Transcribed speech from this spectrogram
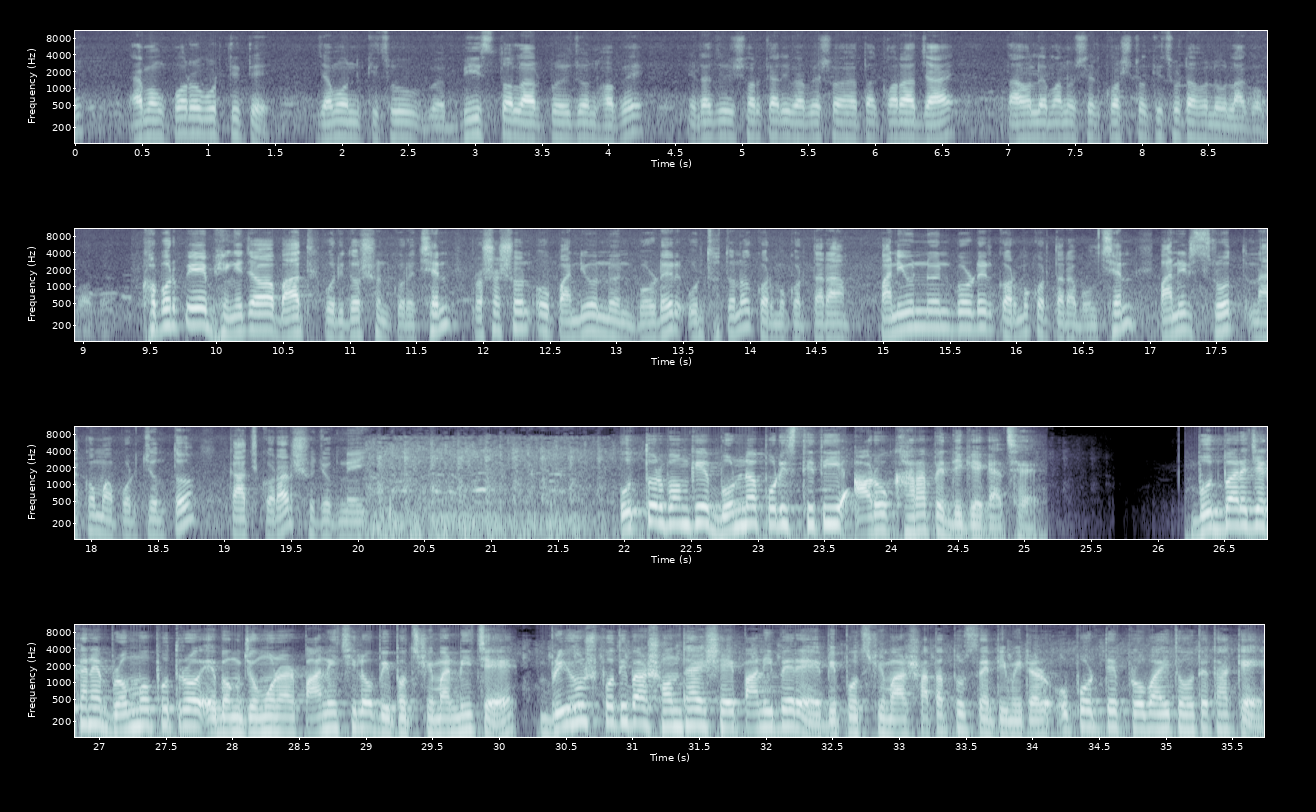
এবং পরবর্তীতে যেমন কিছু বীজ তলার প্রয়োজন হবে এটা যদি সরকারিভাবে সহায়তা করা যায় তাহলে মানুষের কষ্ট কিছুটা হলেও লাঘব হবে। খবর পেয়ে ভেঙে যাওয়া বাঁধ পরিদর্শন করেছেন প্রশাসন ও পানি উন্নয়ন বোর্ডের ঊর্ধ্বতন কর্মকর্তারা। পানি উন্নয়ন বোর্ডের কর্মকর্তারা বলছেন পানির স্রোত না কমা পর্যন্ত কাজ করার সুযোগ নেই। উত্তরবঙ্গে বন্যা পরিস্থিতি আরও খারাপের দিকে গেছে। বুধবারে যেখানে ব্রহ্মপুত্র এবং যমুনার পানি ছিল বিপদসীমার নিচে, বৃহস্পতিবার সন্ধ্যায় সেই পানি বেড়ে বিপদসীমার সাতাত্তর সেন্টিমিটার উপর দিয়ে প্রবাহিত হতে থাকে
